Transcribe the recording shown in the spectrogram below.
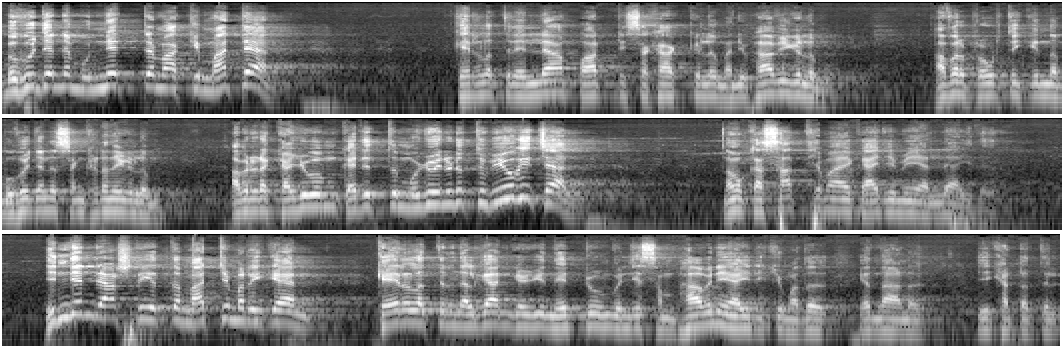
ബഹുജന മുന്നേറ്റമാക്കി മാറ്റാൻ കേരളത്തിലെ എല്ലാ പാർട്ടി സഖാക്കളും അനുഭാവികളും അവർ പ്രവർത്തിക്കുന്ന ബഹുജന സംഘടനകളും അവരുടെ കഴിവും കരുത്തും മുഴുവനെടുത്ത് ഉപയോഗിച്ചാൽ നമുക്ക് അസാധ്യമായ കാര്യമേ അല്ല ഇത്. ഇന്ത്യൻ രാഷ്ട്രീയത്തെ മാറ്റിമറിക്കാൻ കേരളത്തിന് നൽകാൻ കഴിയുന്ന ഏറ്റവും വലിയ സംഭാവനയായിരിക്കും അത് എന്നാണ് ഈ ഘട്ടത്തിൽ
